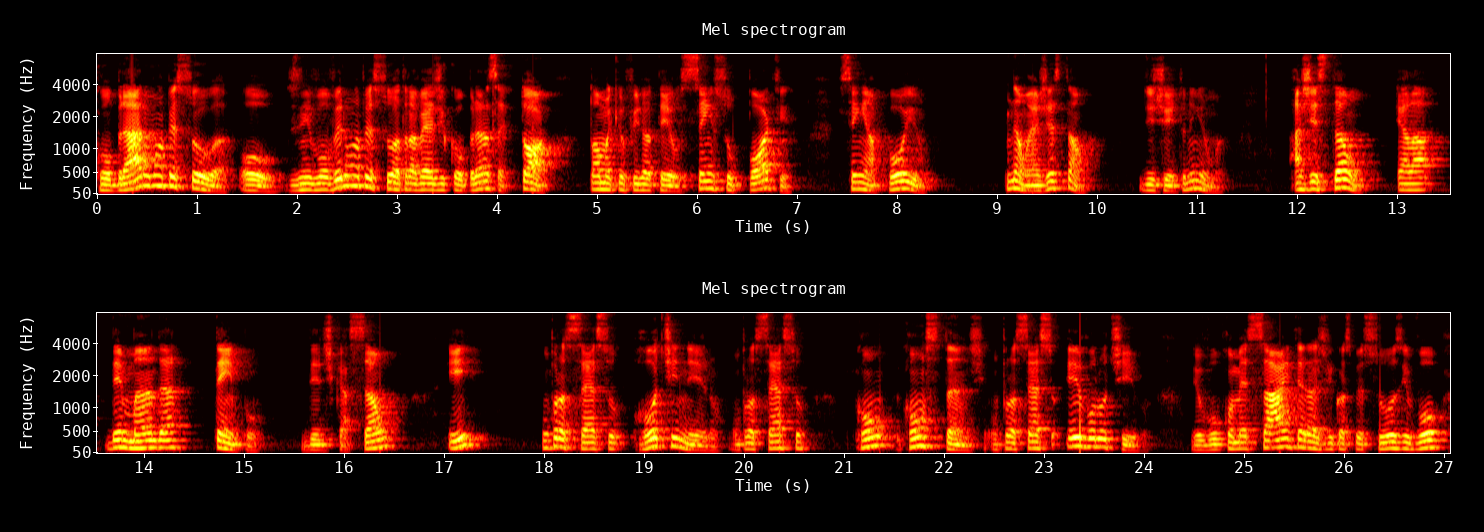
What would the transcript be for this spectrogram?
Cobrar uma pessoa ou desenvolver uma pessoa através de cobrança, to, toma que o filho é teu, sem suporte, sem apoio, não é gestão, de jeito nenhuma. A gestão, ela demanda tempo, dedicação e um processo rotineiro, um processo constante, um processo evolutivo. Eu vou começar a interagir com as pessoas e vou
